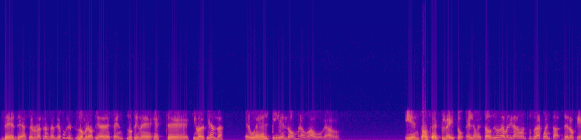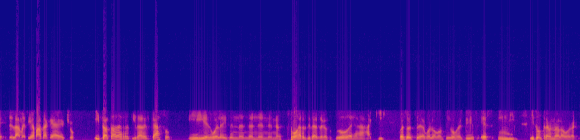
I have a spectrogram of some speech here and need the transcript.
de, de hacer una transacción porque el hombre no tiene defensa, no tiene este quien lo defienda. El juez el PI le nombra a un abogado y entonces el pleito en los Estados Unidos de América de momento se da cuenta de lo que de la metida pata que ha hecho y trata de retirar el caso. y el juez le dice, no, no, no, no, no, no vas a retirar ese caso, tú lo dejas aquí. Por eso estoy de acuerdo contigo, el PIS es hizo un tremendo labor aquí.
